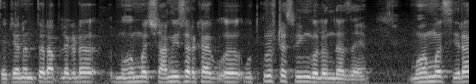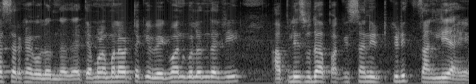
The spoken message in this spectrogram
त्याच्यानंतर आपल्याकडं मोहम्मद शामीसारखा उत्कृष्ट स्विंग गोलंदाज आहे. मोहम्मद सिराजसारखा गोलंदाज आहे. त्यामुळे मला वाटतं की वेगवान गोलंदाजी आपलीसुद्धा पाकिस्तानी तितकीच चांगली आहे.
